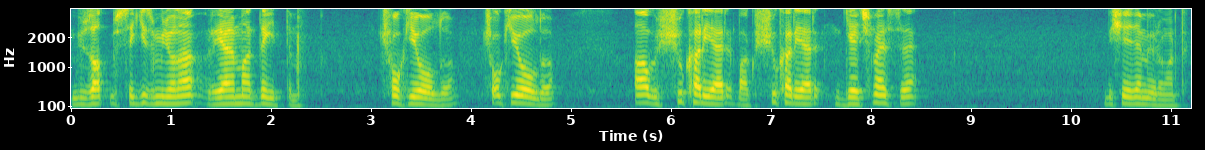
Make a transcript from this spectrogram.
168 milyona Real Madrid'e gittim. Çok iyi oldu. Çok iyi oldu. Abi şu kariyer bak şu kariyer geçmezse bir şey demiyorum artık.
